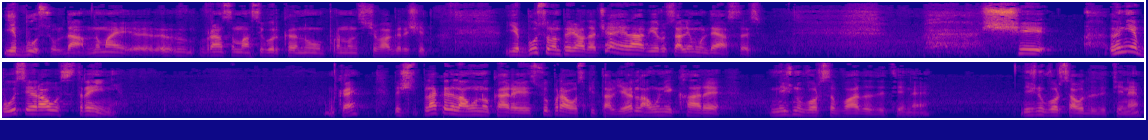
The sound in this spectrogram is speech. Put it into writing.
E busul, da, nu mai uh, vreau să mă asigur că nu pronunț ceva greșit. E busul în perioada aceea era Ierusalimul de astăzi. Și în Iebus erau străini. Ok? Deci pleacă de la unul care e supra-ospitalier, la unii care nici nu vor să vadă de tine, nici nu vor să audă de tine,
